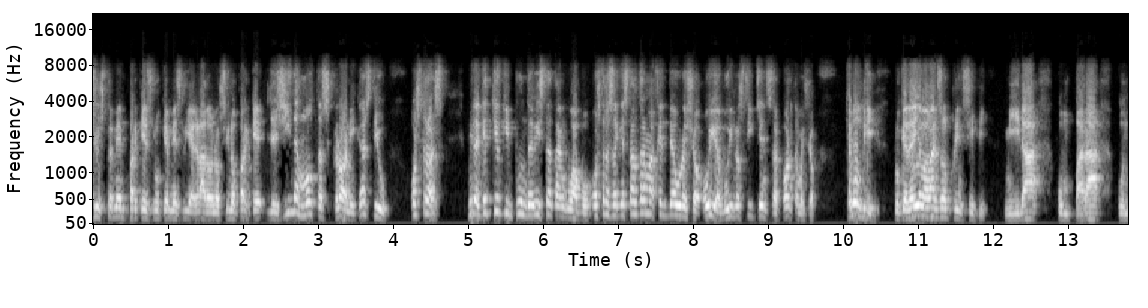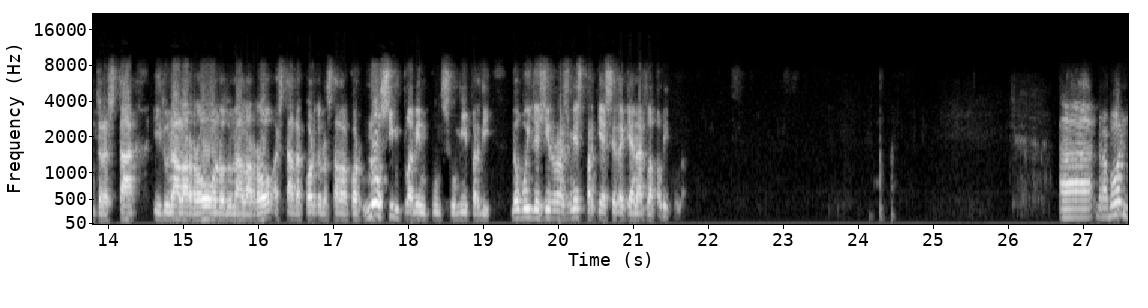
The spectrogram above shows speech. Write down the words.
justament perquè és el que més li agrada o no, sinó perquè llegint moltes cròniques diu, ostres, mira, aquest tio quin punt de vista tan guapo, ostres, aquest altre m'ha fet veure això, ui, avui no estic gens d'acord amb això. Què vol dir? El que dèiem abans al principi, mirar, comparar, contrastar i donar la raó o no donar la raó, estar d'acord o no estar d'acord, no simplement consumir per dir, no vull llegir res més perquè ja sé de què ha anat la pel·lícula. Uh, Ramon,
